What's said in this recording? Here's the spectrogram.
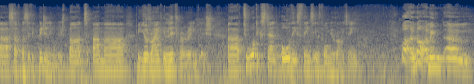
uh, South Pacific Pidgin English, but um, uh, you write in literary English. Uh, to what extent all these things inform your writing? Well, a lot. I mean, um,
